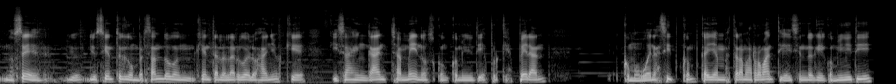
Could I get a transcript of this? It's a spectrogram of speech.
no sé, yo, yo siento que conversando con gente a lo largo de los años que quizás engancha menos con Community es porque esperan, como buena sitcom, que haya más tramas románticas, diciendo que Community,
